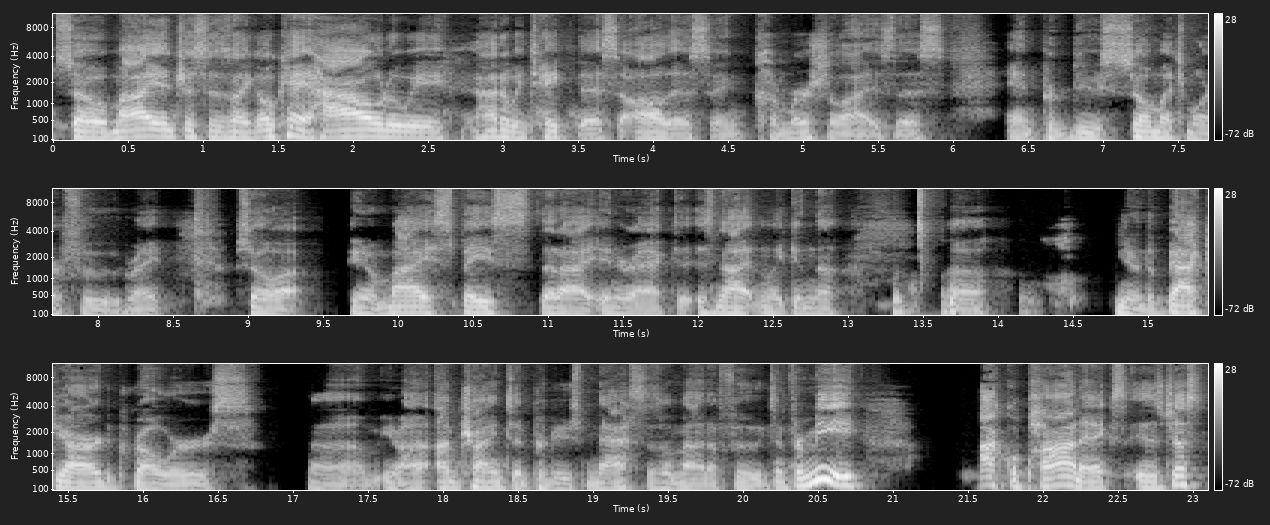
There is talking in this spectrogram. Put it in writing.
So my interest is like, okay, how do we how do we take this all this and commercialize this and produce so much more food, right? So uh, you know, my space that I interact is not like in the uh, you know the backyard growers um, you know, I, am trying to produce massive amount of foods, and for me, aquaponics is just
